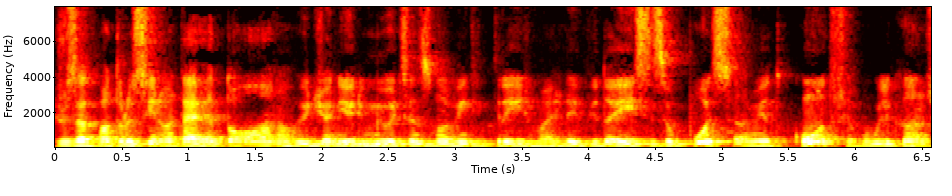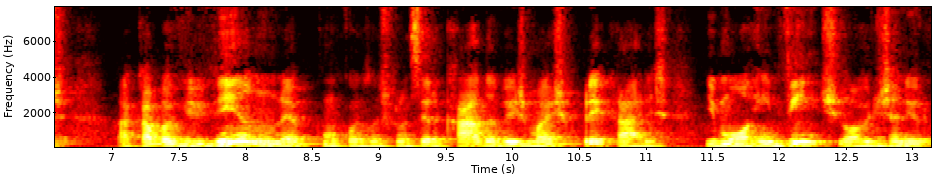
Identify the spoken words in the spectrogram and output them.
José do Patrocínio até retorna ao Rio de Janeiro em 1893, mas devido a esse seu posicionamento contra os republicanos, acaba vivendo né, com condições financeiras cada vez mais precárias e morre em 29 de janeiro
